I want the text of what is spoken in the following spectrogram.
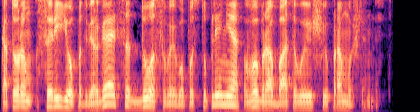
которым сырье подвергается до своего поступления в обрабатывающую промышленность.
